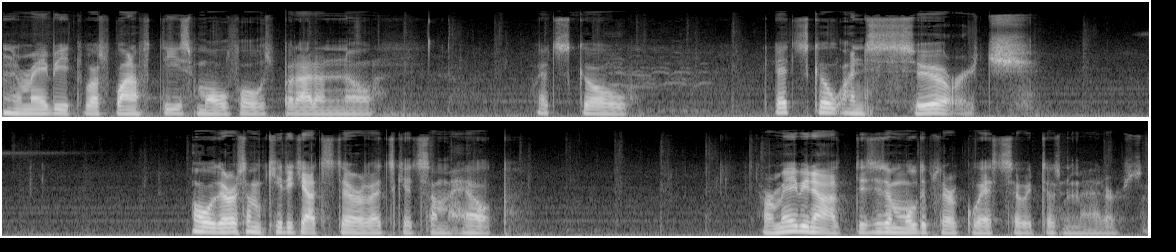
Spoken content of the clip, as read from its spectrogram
Or maybe it was one of these mofos, but I don't know. Let's go. Let's go and search. Oh, there are some kitty cats there. Let's get some help. Or maybe not. This is a multiplayer quest, so it doesn't matter. So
